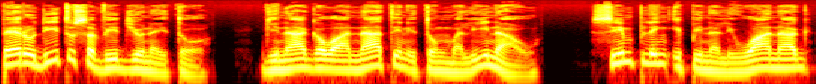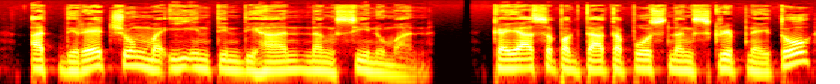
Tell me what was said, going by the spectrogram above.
Pero dito sa video na ito, ginagawa natin itong malinaw, simpleng ipinaliwanag at diretsyong maiintindihan ng sinuman. Kaya sa pagtatapos ng script na ito,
